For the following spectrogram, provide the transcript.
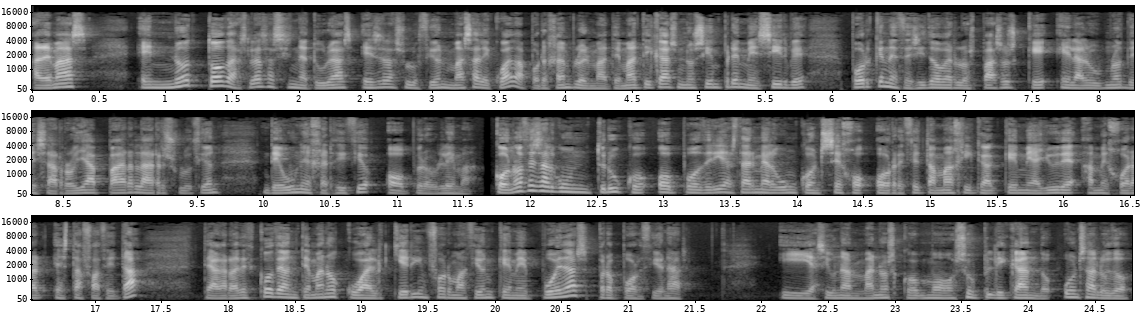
Además, en no todas las asignaturas es la solución más adecuada. Por ejemplo, en matemáticas no siempre me sirve porque necesito ver los pasos que el alumno desarrolla para la resolución de un ejercicio o problema. ¿Conoces algún truco o podrías darme algún consejo o receta mágica que me ayude a mejorar esta faceta? Te agradezco de antemano cualquier información que me puedas proporcionar y así unas manos como suplicando. Un saludo.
